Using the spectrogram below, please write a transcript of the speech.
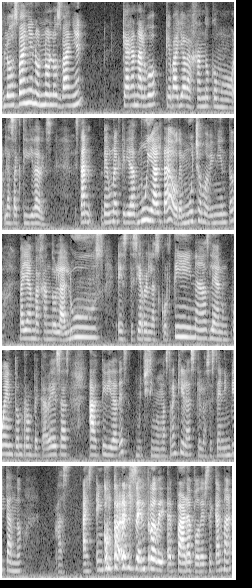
los bañen o no los bañen, que hagan algo que vaya bajando como las actividades. Están de una actividad muy alta o de mucho movimiento, vayan bajando la luz, este, cierren las cortinas, lean un cuento, un rompecabezas, actividades muchísimo más tranquilas que los estén invitando a, a encontrar el centro de, eh, para poderse calmar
